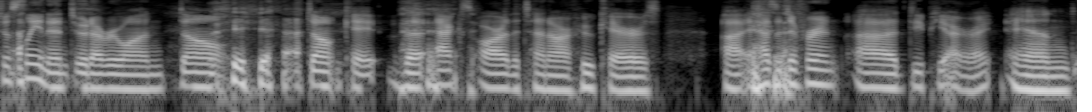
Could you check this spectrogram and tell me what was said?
Just lean into it, everyone. Don't, yeah. don't, Kate. The XR, the 10R, who cares? Uh, it has a different uh, DPI, right? And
